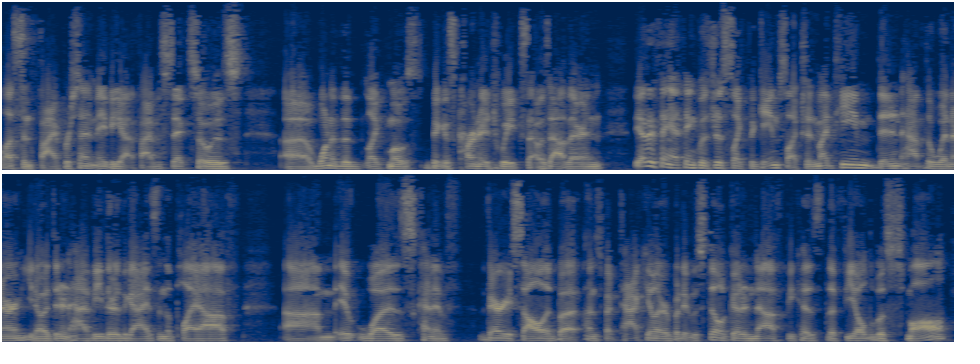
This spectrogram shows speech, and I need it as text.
less than 5% maybe got five of six. So it was, uh, one of the like most biggest carnage weeks that was out there. And the other thing I think was just like the game selection. My team didn't have the winner. You know, it didn't have either of the guys in the playoff. Um, it was kind of very solid but unspectacular, but it was still good enough because the field was small.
